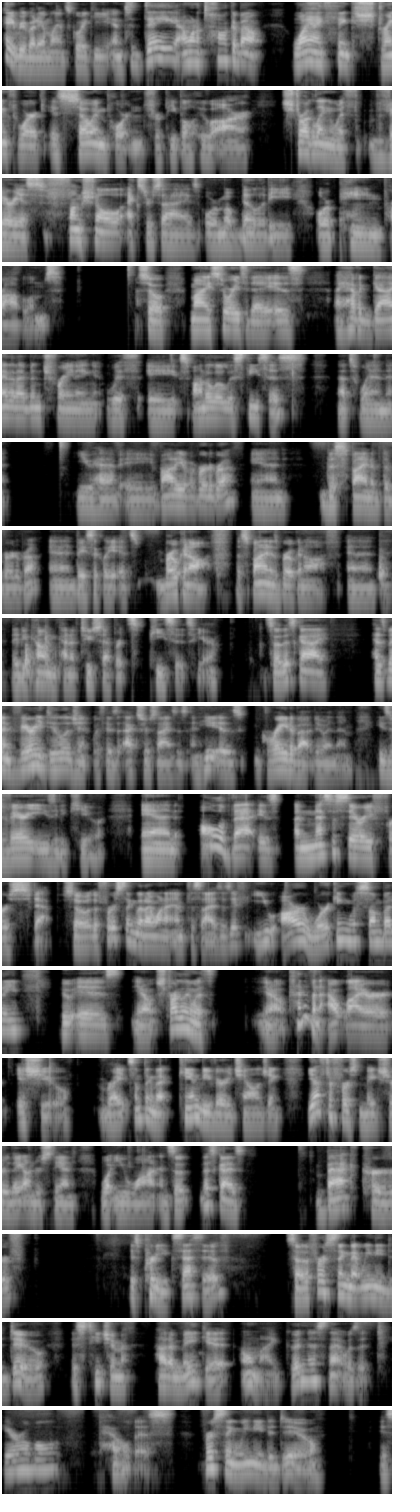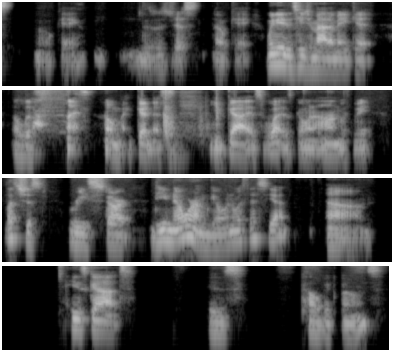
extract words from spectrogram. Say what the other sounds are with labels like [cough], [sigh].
Hey everybody, I'm Lance Goyke, and today I want to talk about why I think strength work is so important for people who are struggling with various functional exercise or mobility or pain problems. So my story today is I have a guy that I've been training with a spondylolisthesis. That's when you have a body of a vertebra and the spine of the vertebra and basically it's broken off. The spine is broken off and they become kind of two separate pieces here. So this guy has been very diligent with his exercises and he is great about doing them. He's very easy to cue. And all of that is a necessary first step. So the first thing that I want to emphasize is if you are working with somebody who is, you know, struggling with you know, kind of an outlier issue, right? Something that can be very challenging. You have to first make sure they understand what you want. And so this guy's back curve is pretty excessive. So the first thing that we need to do is teach him how to make it. Oh my goodness, that was a terrible pelvis. First thing we need to do is, okay, this is just okay. We need to teach him how to make it a little [laughs] less. Oh my goodness. You guys, what is going on with me? Let's just restart. Do you know where I'm going with this yet? Um, he's got his pelvic bones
